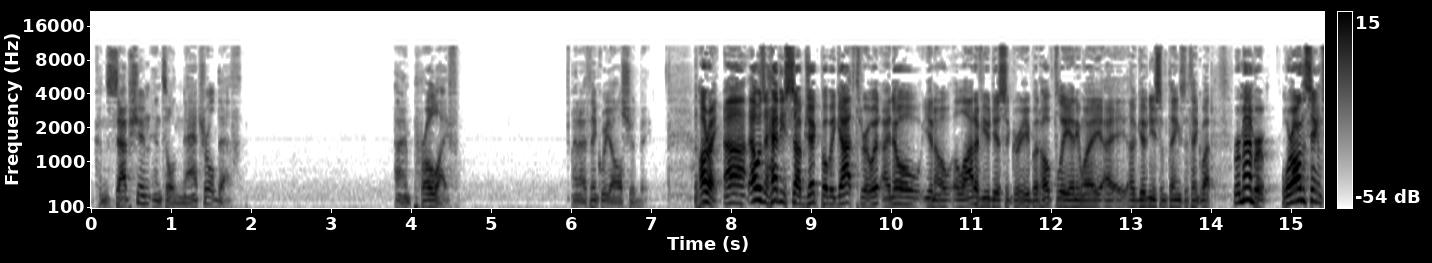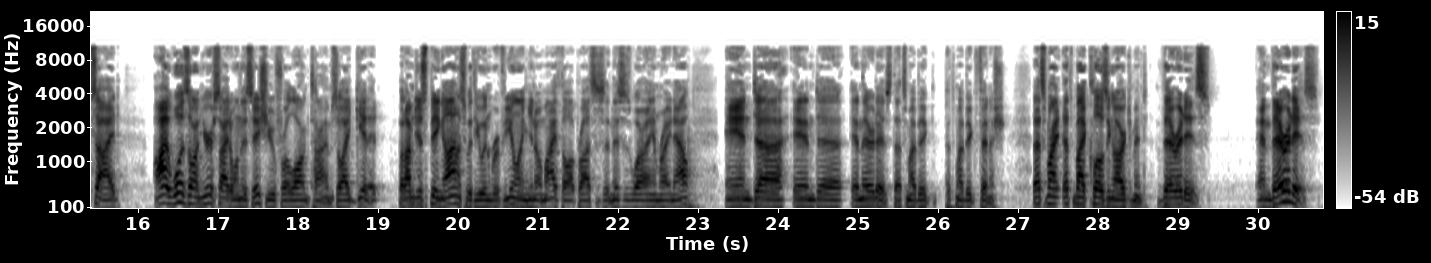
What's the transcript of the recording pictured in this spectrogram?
Conception until natural death. I'm pro-life and I think we all should be. All right, uh, that was a heavy subject, but we got through it. I know you know a lot of you disagree, but hopefully, anyway, I, I've given you some things to think about. Remember, we're on the same side. I was on your side on this issue for a long time, so I get it. But I'm just being honest with you and revealing, you know, my thought process, and this is where I am right now. And uh, and uh, and there it is. That's my big. That's my big finish. That's my that's my closing argument. There it is, and there it is.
